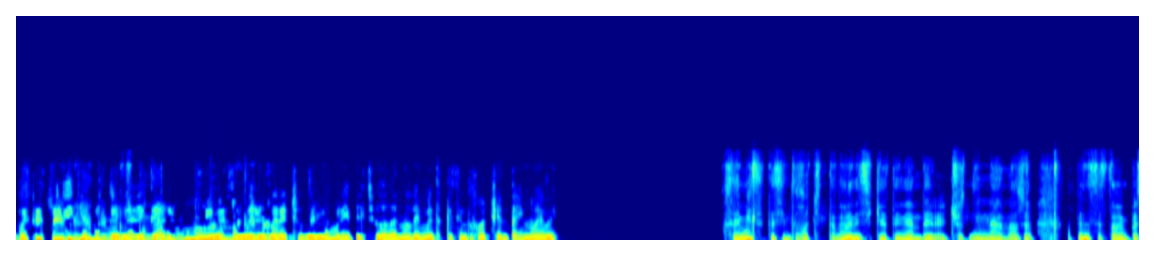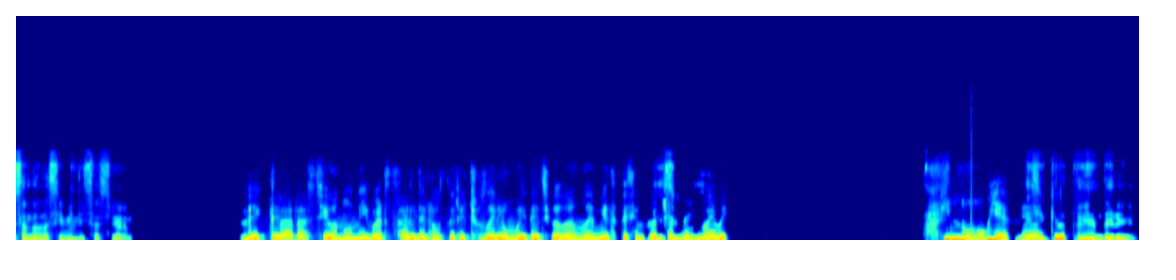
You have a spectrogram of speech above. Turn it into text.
Pues te estoy que diciendo que la Declaración Universal de los. Derechos del Hombre y del Ciudadano de 1789 O sea, en 1789 ni siquiera tenían derechos ni nada. O sea, apenas estaba empezando la civilización. Declaración Universal de los Derechos del Hombre y del Ciudadano de Eso, 1789. ay, Si no ni hubiese, siquiera tenían derecho.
